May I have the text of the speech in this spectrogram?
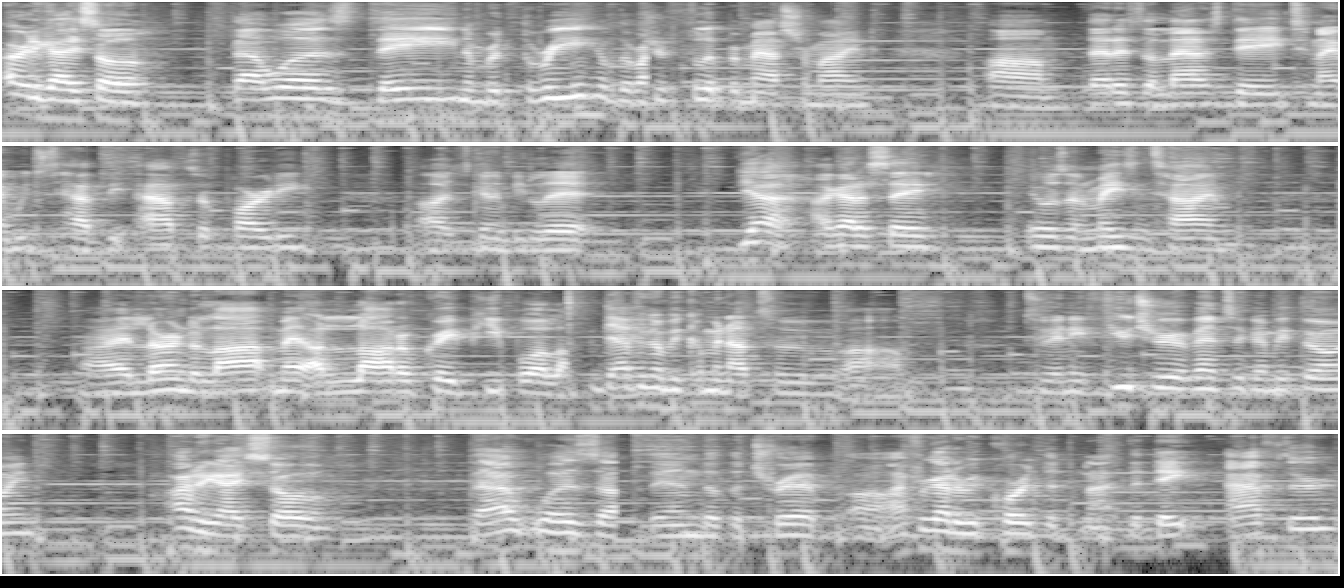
Alrighty, guys. So that was day number three of the Roger Flipper Mastermind. Um, that is the last day. Tonight we just have the after party. Uh, it's gonna be lit. Yeah, I gotta say, it was an amazing time. I learned a lot, met a lot of great people. Lot. Definitely gonna be coming out to um, to any future events they're gonna be throwing. Alrighty, guys. So that was uh, the end of the trip. Uh, I forgot to record the the date after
